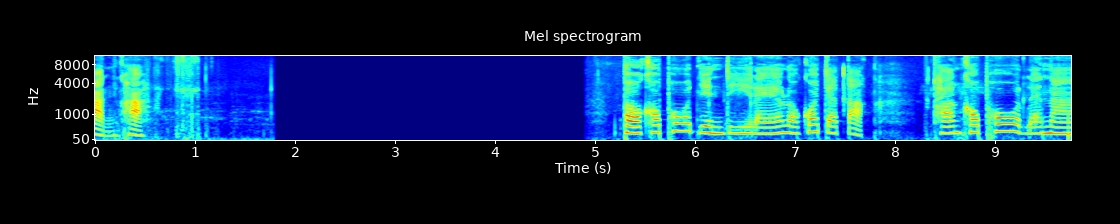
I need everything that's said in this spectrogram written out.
ปั่นค่ะ พอข้าวโพดเย็นดีแล้วเราก็จะตักทั้งข้าวโพดและน้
